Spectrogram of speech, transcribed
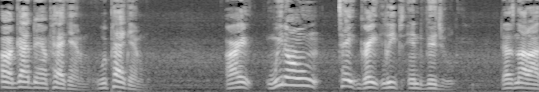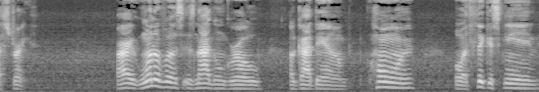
are a goddamn pack animal. We're pack animal. All right, we don't take great leaps individually. That's not our strength. All right, one of us is not gonna grow a goddamn horn or a thicker skin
